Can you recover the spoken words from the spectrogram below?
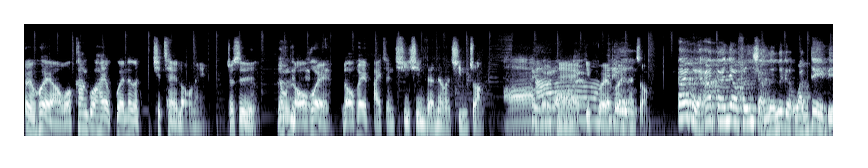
贵会啊，我看过还有贵那个七彩楼呢，就是用楼会楼会排成七星的那种形状。哦，哎，一贵会那种。待会阿丹要分享的那个玩代表，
